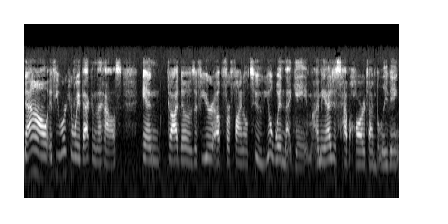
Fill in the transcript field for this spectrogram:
now if you work your way back in the house, and God knows if you're up for final two, you'll win that game. I mean, I just have a hard time believing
